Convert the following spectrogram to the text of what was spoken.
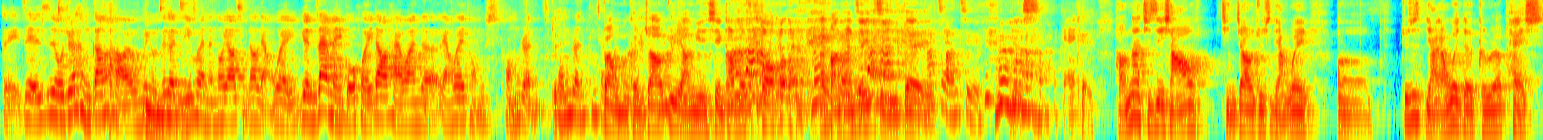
对，这也是我觉得很刚好，我们有这个机会能够邀请到两位远在美国回到台湾的两位同同仁，同仁听起来，不然我们可能就要越洋连线 conference call 来访谈这一集。对，Yes，OK，OK，、okay. 好，那其实也想要请教，就是两位，呃，就是两两位的 career path，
